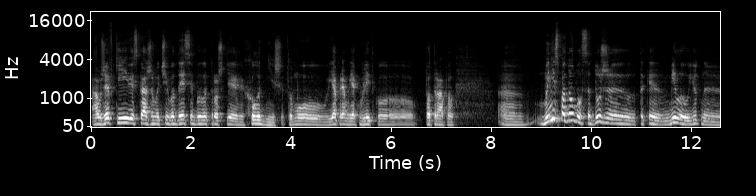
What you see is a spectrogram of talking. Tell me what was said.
А вже в Києві, скажімо, чи в Одесі було трошки холодніше. Тому я прям як влітку потрапив. Мені сподобався дуже таке миле, уютне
